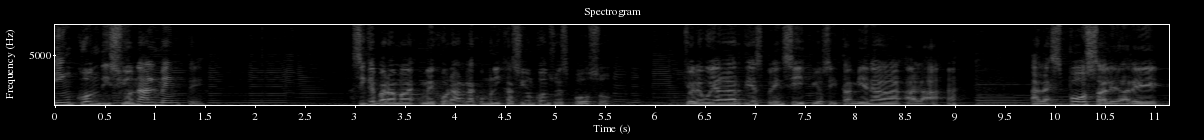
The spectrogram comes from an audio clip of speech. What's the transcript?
incondicionalmente. Así que para mejorar la comunicación con su esposo, yo le voy a dar 10 principios y también a, la, a la, esposa le daré,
